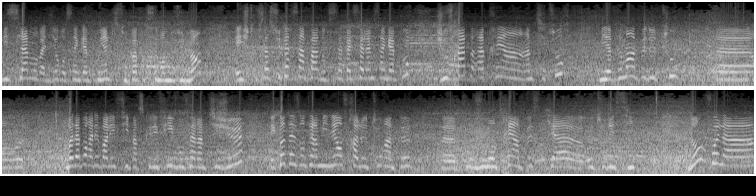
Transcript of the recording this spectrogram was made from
l'islam, on va dire, aux Singapouriens qui ne sont pas forcément musulmans. Et je trouve ça super sympa. Donc ça s'appelle Salam Singapour. Je vous ferai ap- après un, petit tour, mais il y a vraiment un peu de tout. On, va d'abord aller voir les filles parce que les filles vont faire un petit jeu. Et quand elles ont terminé, on fera le tour un peu pour vous montrer un peu ce qu'il y a autour ici. Donc voilà.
